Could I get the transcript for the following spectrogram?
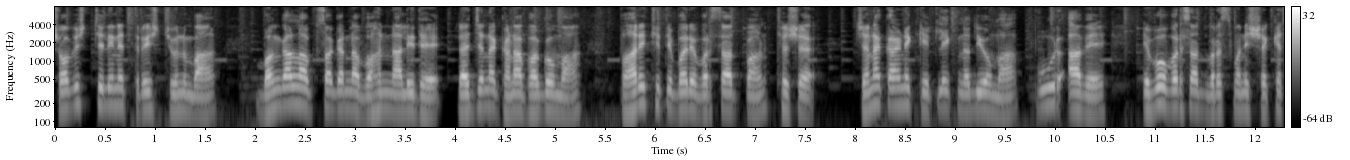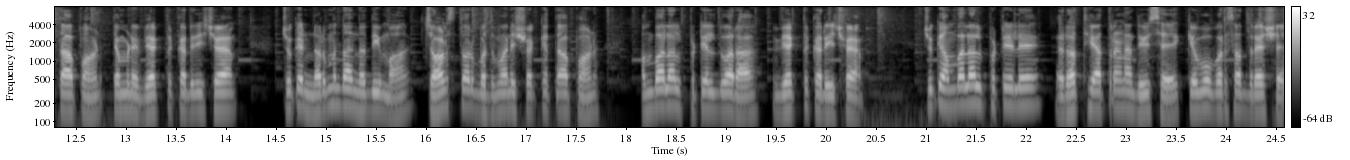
ચોવીસથી લઈને ત્રીસ જૂનમાં બંગાળના ઉપસાગરના વહનના લીધે રાજ્યના ઘણા ભાગોમાં ભારેથી તે ભારે વરસાદ પણ થશે, જેના કારણે કેટલીક નદીઓમાં પૂર આવે એવો વરસાદ વરસવાની શક્યતા પણ તેમણે વ્યક્ત કરી છે. જોકે નર્મદા નદીમાં જળસ્તર વધવાની શક્યતા પણ અંબાલાલ પટેલ દ્વારા વ્યક્ત કરી છે. જોકે અંબાલાલ પટેલે રથયાત્રાના દિવસે કેવો વરસાદ રહેશે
